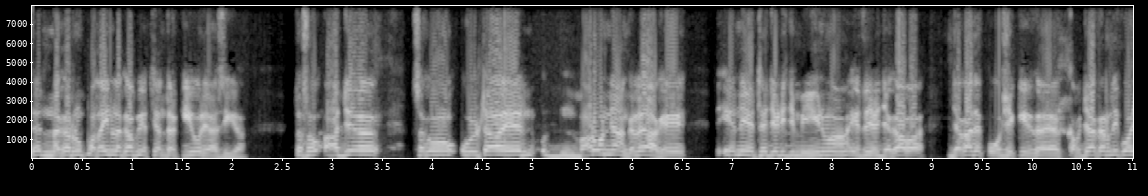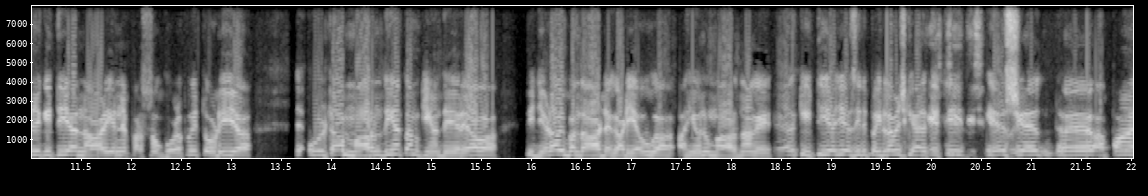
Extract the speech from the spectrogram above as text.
ਤੇ ਨਗਰ ਨੂੰ ਪਤਾ ਹੀ ਨਹੀਂ ਲੱਗਾ ਵੀ ਇੱਥੇ ਅੰਦਰ ਕੀ ਹੋ ਰਿਹਾ ਸੀਗਾ। ਤੇ ਸੋ ਅੱਜ ਸਗੋਂ ਉਲਟਾ ਇਹ ਬਾਹਰੋਂ ਨਿਹੰਗ ਲਿਆ ਕੇ ਇਹਨੇ ਇੱਥੇ ਜਿਹੜੀ ਜ਼ਮੀਨ ਵਾ ਇੱਥੇ ਜਿਹੜੀ ਜਗ੍ਹਾ ਵਾ, ਜਗ੍ਹਾ ਤੇ ਕੋਸ਼ਿਸ਼ ਕਬਜ਼ਾ ਕਰਨ ਦੀ ਕੋਸ਼ਿਸ਼ ਕੀਤੀ ਆ, ਨਾਲ ਹੀ ਇਹਨੇ ਪਰਸੋਂ ਗੋਲਕ ਵੀ ਤੋੜੀ ਆ ਤੇ ਉਲਟਾ ਮਾਰਨ ਦੀਆਂ ਧਮਕੀਆਂ ਦੇ ਰਿਹਾ ਵਾ ਵੀ ਜਿਹੜਾ ਵੀ ਬੰਦਾ ਸਾਡੇ ਗਾੜੀ ਆਊਗਾ ਅਸੀਂ ਉਹਨੂੰ ਮਾਰ ਦਾਂਗੇ। ਇਹ ਕੀਤੀ ਹੈ ਜੀ ਅਸੀਂ ਪਹਿਲਾਂ ਵੀ ਸ਼ਿਕਾਇਤ ਕੀਤੀ। ਇਸ ਆਪਾਂ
